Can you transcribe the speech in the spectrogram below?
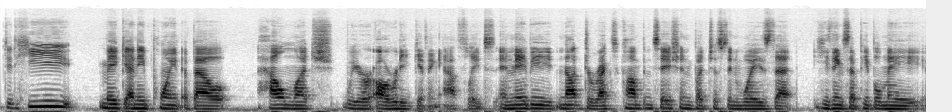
Did he make any point about how much we are already giving athletes and maybe not direct compensation but just in ways that he thinks that people may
